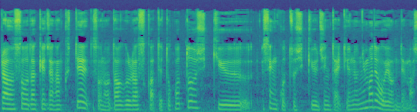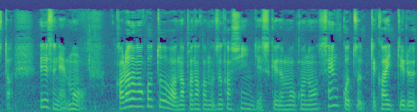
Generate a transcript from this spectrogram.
卵巣だけじゃなくてそのダグラスカってとこと子宮仙骨子宮靭帯っていうのにまで及んでました。でですねもう体のことはなかなか難しいんですけどもこの仙骨って書いてる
